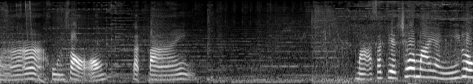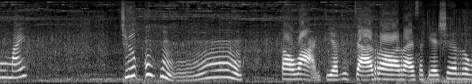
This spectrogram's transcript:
มาคูณสองจัดไป มาสเก็ตเชอร์มาอย่างนี้ลงไหมชึบอือหือก็หวานเจี๊ยบสิจ้ารออะไรสเก็ตเชอร์ลง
